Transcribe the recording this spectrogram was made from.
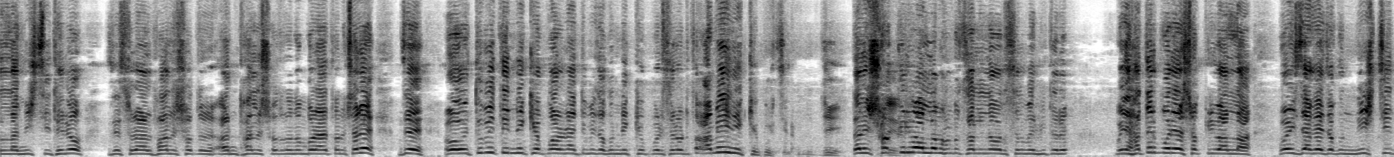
আল্লাহ নিশ্চিত হলো যে সুরা আলফালের সতেরো আনফালের সতেরো নম্বর আয়ত অনুসারে যে ও তুমি তিন নিক্ষেপ করো না তুমি যখন নিক্ষেপ করেছিল ওটা তো আমিই নিক্ষেপ করছিলাম। জি। তাহলে সক্রিয় আল্লাহ মোহাম্মদ সাল্লাহ সাল্লামের ভিতরে ওই হাতের পরে সক্রিয় আল্লাহ। ওই জায়গায় যখন নিশ্চিত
